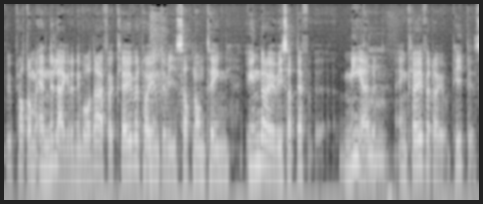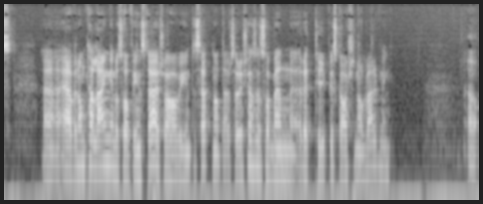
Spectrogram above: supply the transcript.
Vi pratar om ännu lägre nivå där. För Klövert har ju inte visat någonting. Ynder har ju visat mer Mm. än Klövert har gjort hittills. Eh, Även om talangen och så finns där så har vi ju inte sett något där. Så det känns ju som en rätt typisk Arsenal-värvning. Ja.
